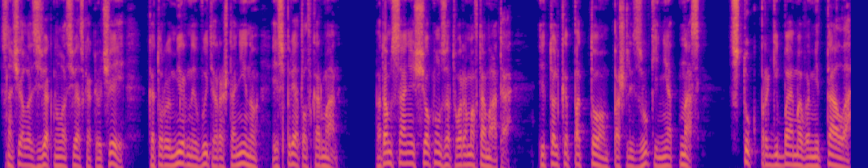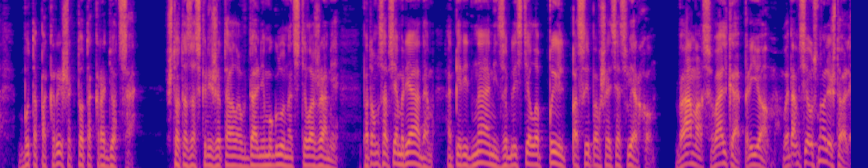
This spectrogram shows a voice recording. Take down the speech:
Сначала звякнула связка ключей, которую Мирный вытер штанину и спрятал в карман. Потом Саня щелкнул затвором автомата. И только потом пошли звуки не от нас. Стук прогибаемого металла, будто по крыше кто-то крадется. Что-то заскрежетало в дальнем углу над стеллажами. Потом совсем рядом, а перед нами заблестела пыль, посыпавшаяся сверху. «Вамос, Валька, прием! Вы там все уснули, что ли?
